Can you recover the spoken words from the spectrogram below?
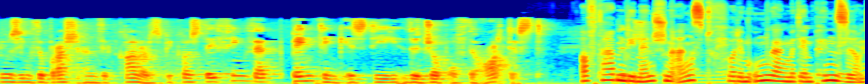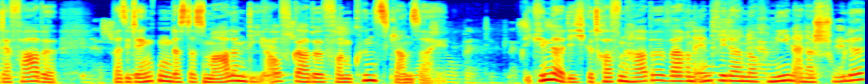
using the brush and the colors because they think that painting is the, the job of the artist. Oft haben die Menschen Angst vor dem Umgang mit dem Pinsel und der Farbe, weil sie denken, dass das Malen die Aufgabe von Künstlern sei. Die Kinder, die ich getroffen habe, waren entweder noch nie in einer Schule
